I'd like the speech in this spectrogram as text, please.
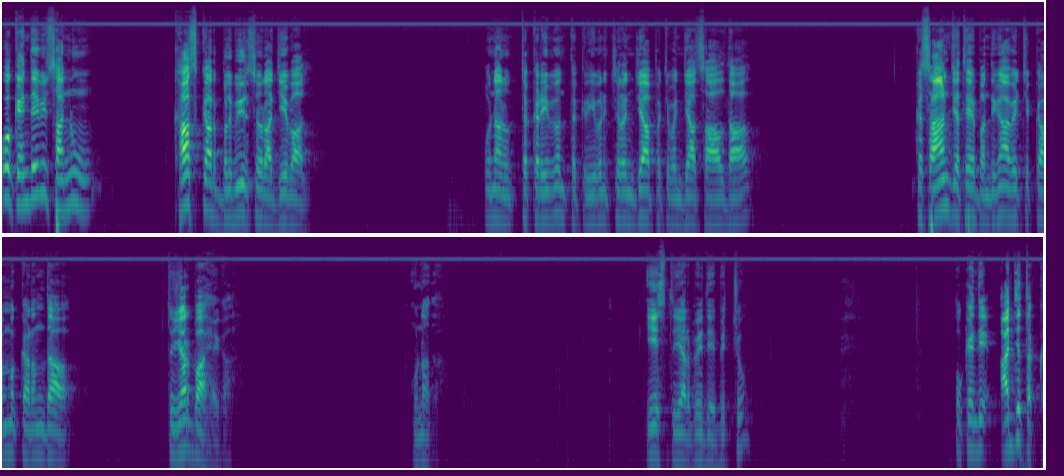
ਉਹ ਕਹਿੰਦੇ ਵੀ ਸਾਨੂੰ, ਖਾਸ ਕਰ ਬਲਬੀਰ ਸਿੰਘ ਰਾਜੇਵਾਲ, ਉਹਨਾਂ ਨੂੰ ਤਕਰੀਬਨ ਤਕਰੀਬਨ 54 55 ਸਾਲ ਦਾ ਕਿਸਾਨ ਜਥੇਬੰਦੀਆਂ ਵਿੱਚ ਕੰਮ ਕਰਨ ਦਾ ਤਜਰਬਾ ਹੈਗਾ, ਉਹਨਾਂ ਦਾ। ਇਸ ਤਜਰਬੇ ਦੇ ਵਿੱਚੋਂ ਉਹ ਕਹਿੰਦੇ, ਅੱਜ ਤੱਕ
